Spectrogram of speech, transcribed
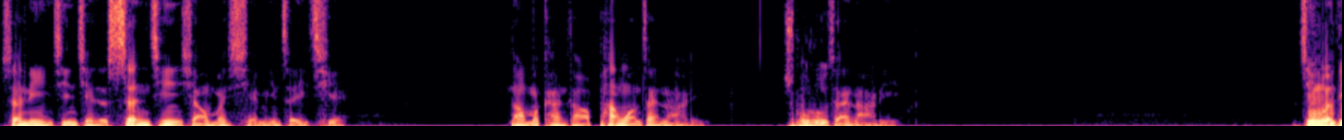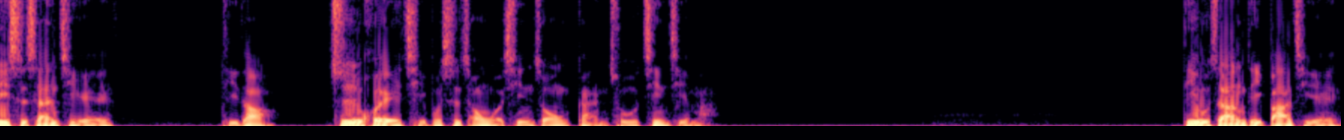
圣灵已经借着圣经向我们显明这一切。那我们看到盼望在哪里，出路在哪里？经文第十三节提到：“智慧岂不是从我心中赶出境界吗？”第五章第八节，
